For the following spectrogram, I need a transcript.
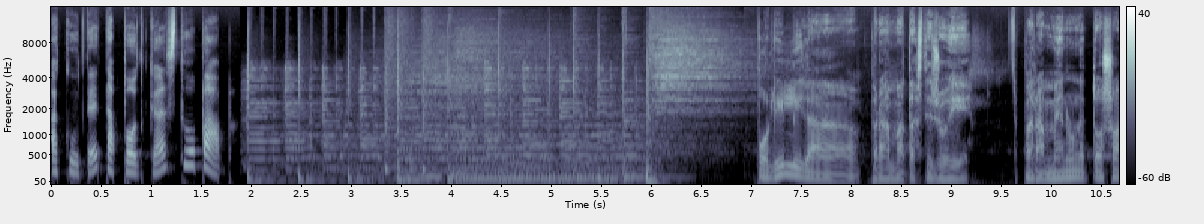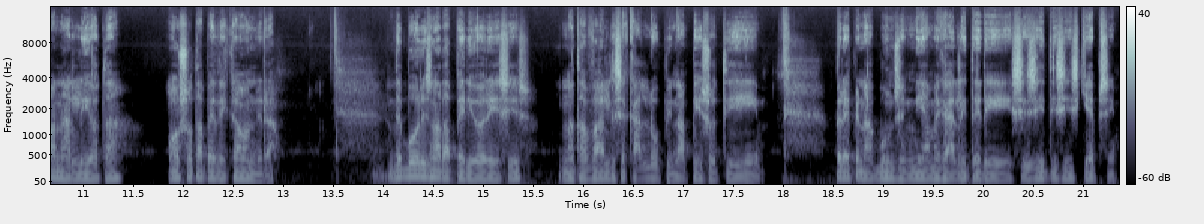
Ακούτε τα podcast του ΟΠΑΠ. Πολύ λίγα πράγματα στη ζωή παραμένουν τόσο αναλύωτα όσο τα παιδικά όνειρα. Δεν μπορείς να τα περιορίσεις, να τα βάλεις σε καλούπι, να πεις ότι πρέπει να μπουν σε μια μεγαλύτερη συζήτηση ή σκέψη.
